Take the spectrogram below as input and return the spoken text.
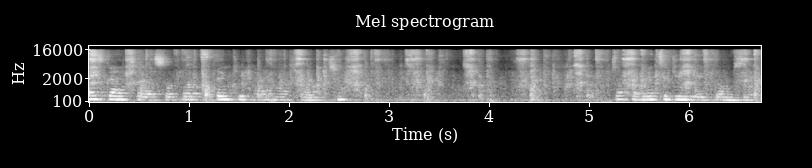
Thanks guys for the support. Thank you very much for watching. Don't forget to give me a thumbs up.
